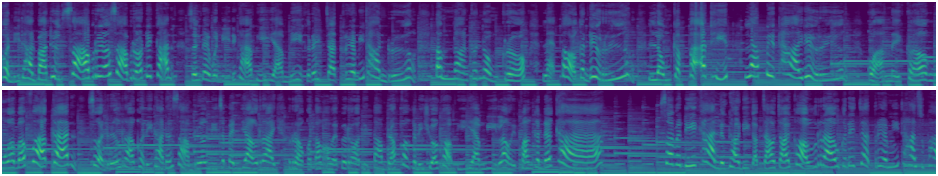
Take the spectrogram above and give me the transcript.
ขนนิทานมาถึงสามเรื่องสามรสด้วยกัน ซึ่งในวันนี้นะคะพี่ยามีก็ได้จัดเตรียมนิทานเรื่องตำนานขนมกรอบและต่อกันด้วยเรื่องลมกับพระอาทิตย์ และปิดท้ายด้วยเรื่องกวางในคลองวัวมาฝากกัน ส่วนเรื่องราวของนิทานทั้งสามเรื่องนี้จะเป็นอย่างไร เราก็ต้องเอาไว้ไปรอติดตามรับฟังกันในช่วงของพี่ยามีเล่าให้ฟังกันเด้อค่ะ สวัสดีค่ะลุงทองดีกับเจ้าจ้อยของเราก็ได้จัดเตรียมนิทานสุภา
